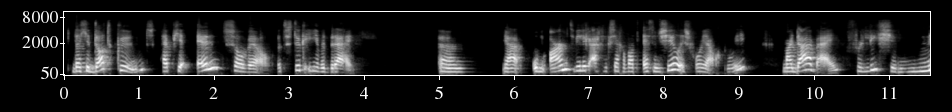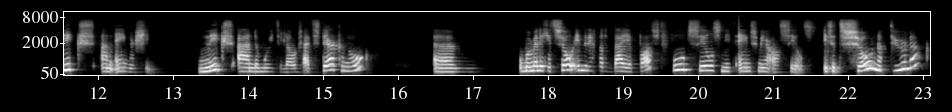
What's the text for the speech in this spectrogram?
dat je dat kunt, heb je en zowel het stuk in je bedrijf um, ja, omarmd, wil ik eigenlijk zeggen, wat essentieel is voor jouw groei. Maar daarbij verlies je niks aan energie. Niks aan de moeiteloosheid. Sterker nog, um, op het moment dat je het zo inricht dat het bij je past, voelt sales niet eens meer als sales. Is het zo natuurlijk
